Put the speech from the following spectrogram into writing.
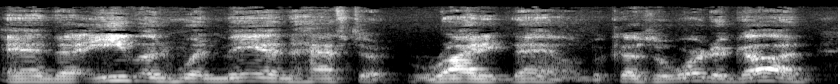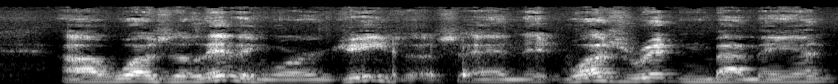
and uh, even when men have to write it down, because the Word of God uh, was the living Word, Jesus, and it was written by men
